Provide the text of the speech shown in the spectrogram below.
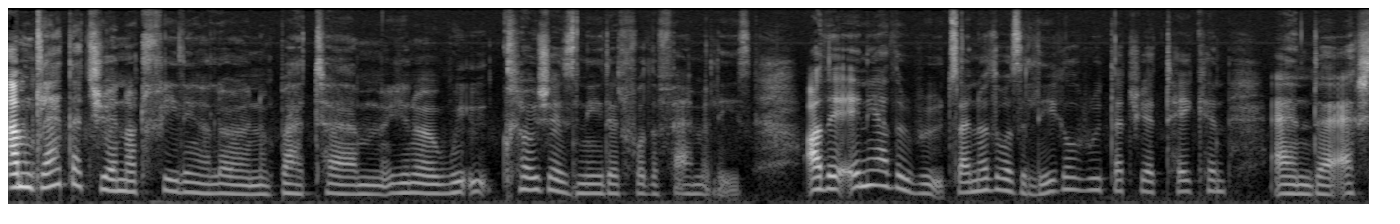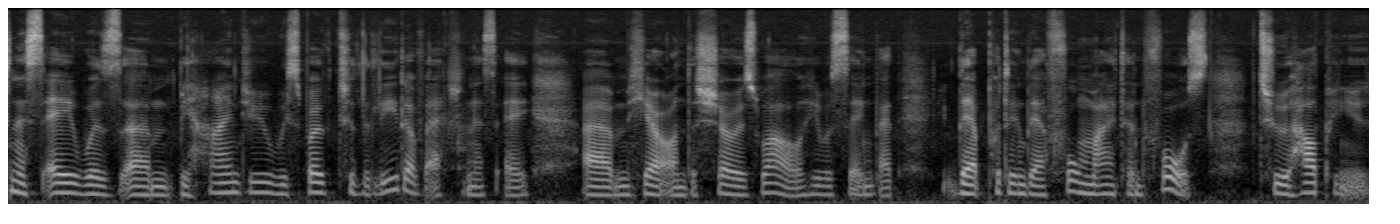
I'm glad that you are not feeling alone, but um, you know, we, closure is needed for the families. Are there any other routes? I know there was a legal route that you had taken, and uh, Action SA was um, behind you. We spoke to the leader of Action SA um, here on the show as well. He was saying that they're putting their full might and force to helping you.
